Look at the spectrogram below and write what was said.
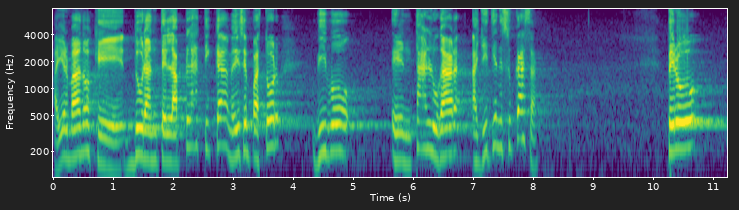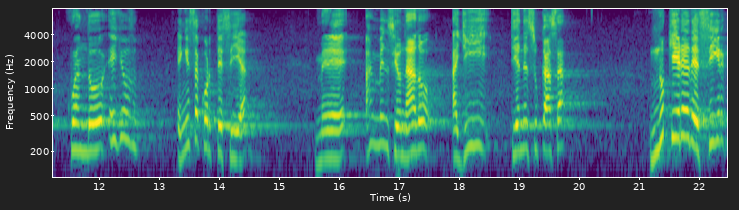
hay hermanos que durante la plática me dicen, pastor, vivo en tal lugar, allí tiene su casa. Pero cuando ellos en esa cortesía me han mencionado, allí tiene su casa, no quiere decir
